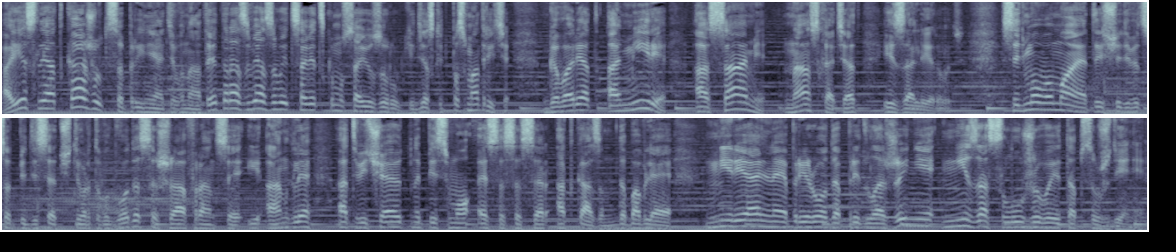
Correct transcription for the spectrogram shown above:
А если откажутся принять в НАТО, это развязывает Советскому Союзу руки. Дескать, посмотрите, говорят о мире, а сами нас хотят изолировать. 7 мая 1954 года США, Франция и Англия отвечают на письмо СССР отказом, добавляя «нереальная природа предложения не заслуживает обсуждения».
